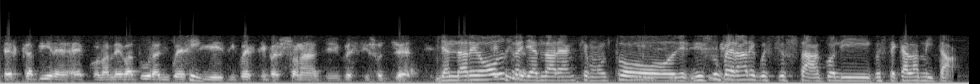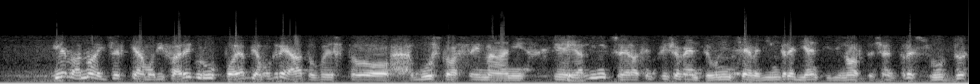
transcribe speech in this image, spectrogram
per capire ecco, la levatura di questi, sì. di questi, personaggi, di questi soggetti. Di andare oltre, quindi... di andare anche molto, di, di superare questi ostacoli, queste calamità. E allora noi cerchiamo di fare gruppo e abbiamo creato questo gusto a sei mani, che sì. all'inizio era semplicemente un insieme di ingredienti di nord, centro e sud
